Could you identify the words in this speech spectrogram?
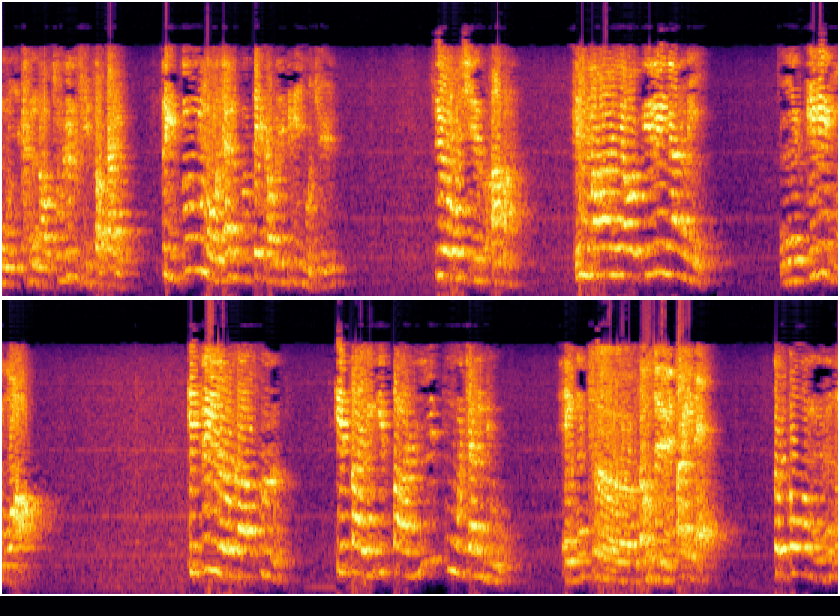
母一看到出肉体早该，最多老娘子带个你这个有趣，就是啊，你妈要给人家你，你给你做，一堆老老师。一百一百你不讲究，因此都是对的，都公平的。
